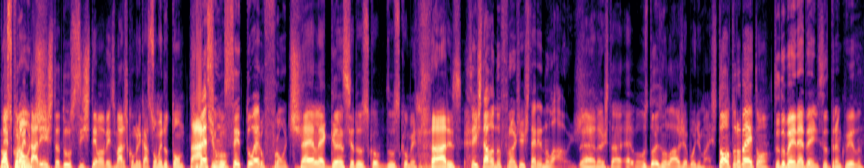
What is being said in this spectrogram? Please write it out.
Nosso De front. comentarista do Sistema Vez Mares de Comunicação, mãe do Tom Se tivesse Tático. um setor, era o front. Da elegância dos, dos comentários. Você estava no front, eu estaria no lounge. É, não está. é, os dois no lounge é bom demais. Tom, tudo bem, Tom? Tudo bem, né, Denis? Tudo tranquilo.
